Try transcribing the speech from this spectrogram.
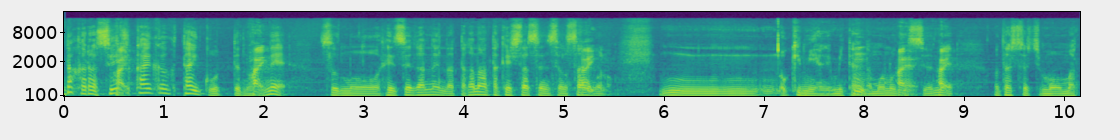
だから政治改革大綱っていうのはね、はい。その平成元年だったかな竹下先生の最後の、はい、うん置き土産みたいなものですよね。はい。はい私たちも末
